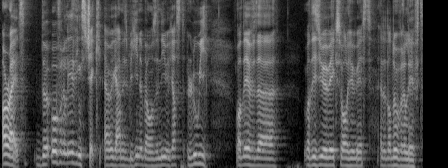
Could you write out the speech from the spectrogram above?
Alright, de overlevingscheck. En we gaan eens beginnen bij onze nieuwe gast, Louis. Wat, heeft, uh, wat is uw week zoal geweest? Heb je dat overleefd?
